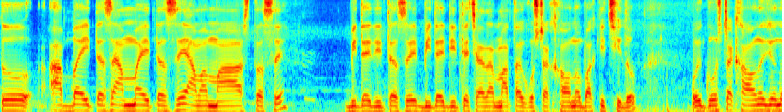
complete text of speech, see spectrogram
তো আব্বা আইতাছে আম্মা আইতাছে আমার মা আসতেছে বিদায় দিতেছে বিদায় দিতে চায় না মাথা গোষ্ঠটা খাওয়ানো বাকি ছিল। ওই গোষ্ঠটা খাওয়ানোর জন্য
